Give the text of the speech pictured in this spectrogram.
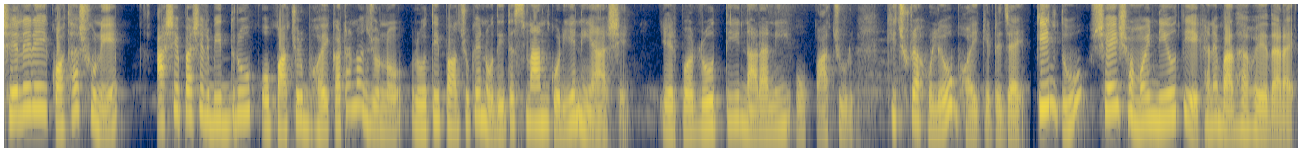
ছেলের এই কথা শুনে আশেপাশের বিদ্রুপ ও পাঁচুর ভয় কাটানোর জন্য রতি পাঁচুকে নদীতে স্নান করিয়ে নিয়ে আসে। এরপর রতি নারানী ও পাঁচুর কিছুটা হলেও ভয় কেটে যায়। কিন্তু সেই সময় নিয়তি এখানে বাধা হয়ে দাঁড়ায়।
